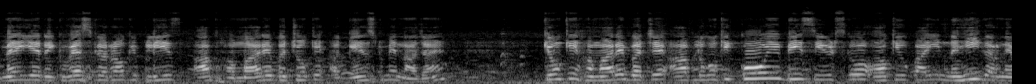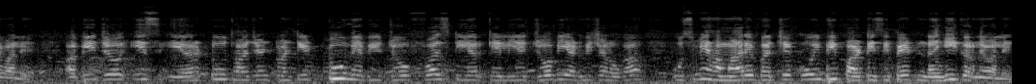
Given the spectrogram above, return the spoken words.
मैं ये रिक्वेस्ट कर रहा हूँ कि प्लीज़ आप हमारे बच्चों के अगेंस्ट में ना जाएँ, क्योंकि हमारे बच्चे आप लोगों की कोई भी सीट्स को ऑक्यूपाई नहीं करने वाले। अभी जो इस ईयर 2022 में भी जो फ़र्स्ट ईयर के लिए जो भी एडमिशन होगा, उसमें हमारे बच्चे कोई भी पार्टिसिपेट नहीं करने वाले।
